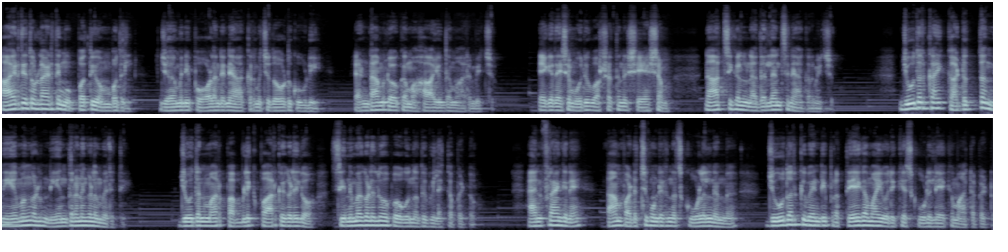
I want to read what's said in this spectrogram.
ആയിരത്തി തൊള്ളായിരത്തി മുപ്പത്തി ഒമ്പതിൽ ജർമ്മനി പോളണ്ടിനെ ആക്രമിച്ചതോടുകൂടി രണ്ടാം ലോക മഹായുദ്ധം ആരംഭിച്ചു. ഏകദേശം ഒരു വർഷത്തിന് ശേഷം നാസികൾ നെതർലൻഡ്സിനെ ആക്രമിച്ചു. ജൂതർക്കായി കടുത്ത നിയമങ്ങളും നിയന്ത്രണങ്ങളും വരുത്തി. ജൂതന്മാർ പബ്ലിക് പാർക്കുകളിലോ സിനിമകളിലോ പോകുന്നത് വിലക്കപ്പെട്ടു. ആൻ ഫ്രാങ്കിനെ താൻ പഠിച്ചുകൊണ്ടിരുന്ന സ്കൂളിൽ നിന്ന് ജൂതർക്ക് വേണ്ടി പ്രത്യേകമായി ഒരുക്കിയ സ്കൂളിലേക്ക് മാറ്റപ്പെട്ടു.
